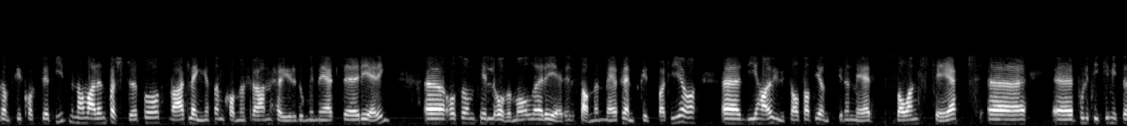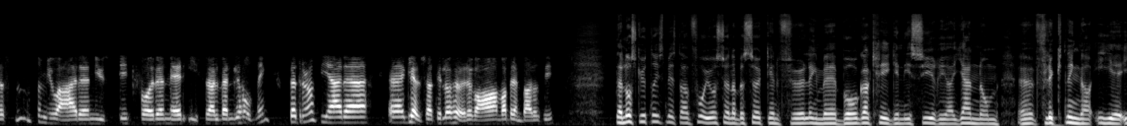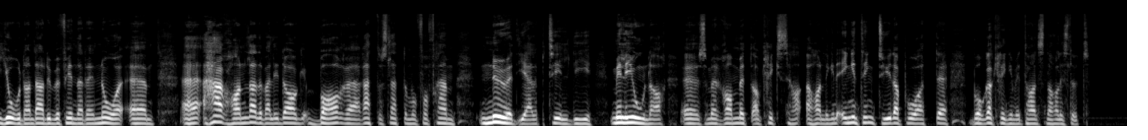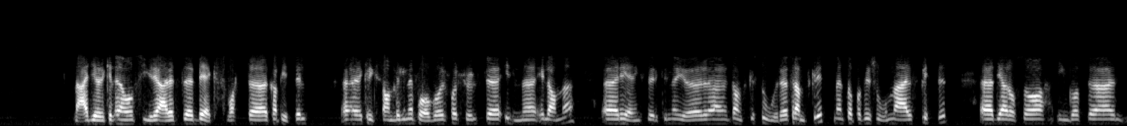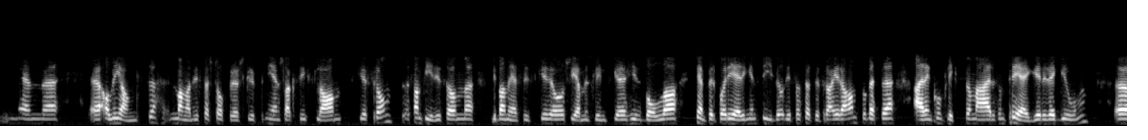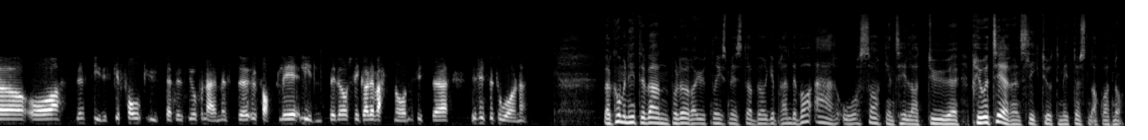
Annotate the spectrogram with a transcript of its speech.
ganske kort tid. Men han var den første på svært lenge som kommer fra en høyredominert eh, regjering. Eh, og som til overmål regjerer sammen med Fremskrittspartiet. og De har jo uttalt at de ønsker en mer balansert politikk i Midtøsten, som jo er newspeak for en mer Israel-vennlig holdning. Så jeg tror nok de er, gleder seg til å høre hva, hva Brende har å si. Den norske utenriksministeren får jo også under besøk en føling med borgerkrigen i Syria gjennom eh, flyktninger i, Jordan, der du befinner deg nå. Eh, uh, her handler det vel i dag bare rett og slett om å få frem nødhjelp til de millioner som er rammet av krigshandlingene. Ingenting tyder på at borgerkrigen vil ta en snarlig slutt. Nei, det gjør ikke det. Og Syria er et beksvart kapittel. Krigshandlingene pågår for fullt inne i landet. Eh, regjeringsstyrkene gjør eh, ganske store framskritt, mens opposisjonen er splittet. Eh, de har også inngått en allianse, mange av de største opprørsgruppene, i en slags islamsk front. Samtidig som libanesiske og sjiamuslimske Hizbollah kjemper på regjeringens side, og de får støtte fra Iran. Så dette er en konflikt som, er, som preger regionen. og det syriske folk utsettes jo for nærmest ufattelige lidelser, og slik har det vært nå de siste, de siste to årene. Velkommen hit til Verden på lørdag, utenriksminister Børge Brende. Hva er årsaken til at du eh, prioriterer en slik tur til Midtøsten akkurat nå?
